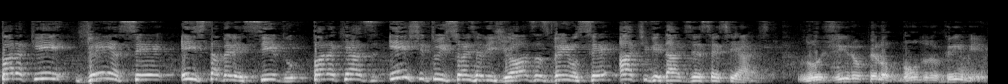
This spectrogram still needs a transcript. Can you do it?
para que venha ser estabelecido, para que as instituições religiosas venham ser atividades essenciais. No giro pelo mundo do crime.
